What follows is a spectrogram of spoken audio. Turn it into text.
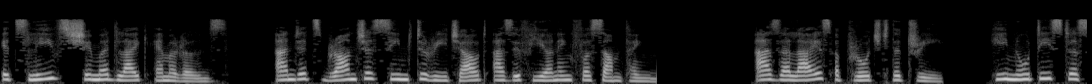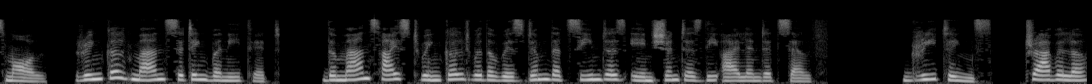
Its leaves shimmered like emeralds, and its branches seemed to reach out as if yearning for something. As Elias approached the tree, he noticed a small, wrinkled man sitting beneath it. The man's eyes twinkled with a wisdom that seemed as ancient as the island itself. Greetings, traveler,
